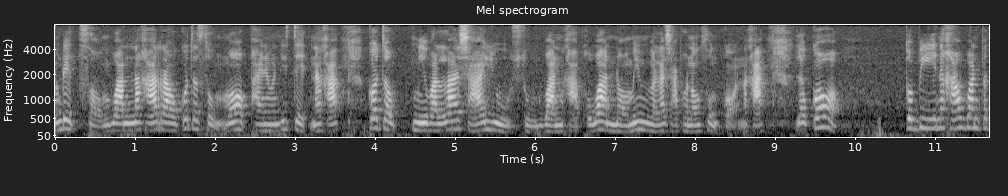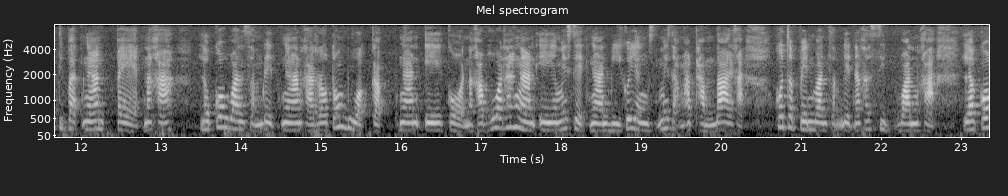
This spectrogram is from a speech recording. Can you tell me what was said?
ำเร็จ 2 วันนะคะ เราก็จะส่งมอบภายในวันที่ 7 นะคะ ก็จะมีวันล่าช้าอยู่ศูนย์วันค่ะ เพราะว่าน้องไม่มีวันล่าช้าเพราะน้องส่งก่อนนะคะ แล้วก็ตัว B นะคะ วันปฏิบัติงาน 8 นะคะแล้วก็วันสำเร็จงานค่ะ เราต้องบวกกับงาน A ก่อนนะคะ เพราะว่าถ้างาน A ยังไม่เสร็จงาน B ก็ยังไม่สามารถทำได้ค่ะ ก็จะเป็นวันสำเร็จนะคะ 10 วันค่ะ แล้วก็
